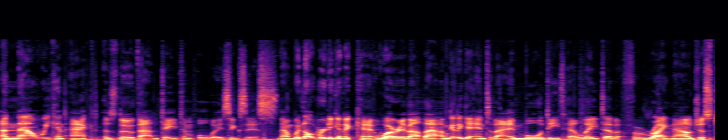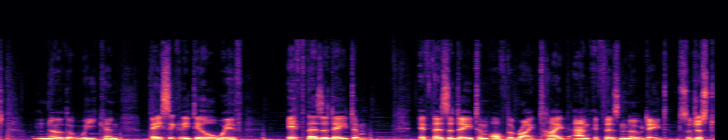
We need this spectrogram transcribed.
and now we can act as though that datum always exists. Now, we're not really going to worry about that. I'm going to get into that in more detail later, but for right now, just know that we can basically deal with if there's a datum, if there's a datum of the right type, and if there's no datum. So just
